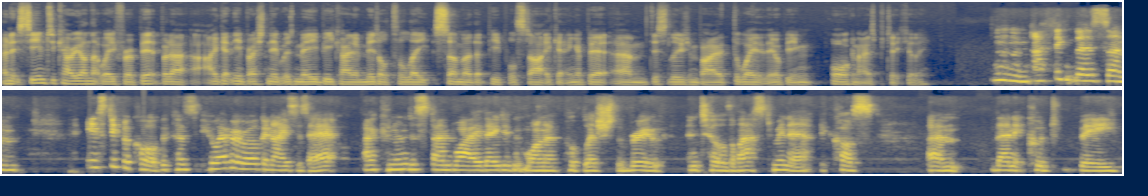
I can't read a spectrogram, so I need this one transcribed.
And it seemed to carry on that way for a bit, but I, I get the impression it was maybe kind of middle to late summer that people started getting a bit um, disillusioned by the way that they were being organized, particularly. Mm, I think there's um, it's difficult because whoever organizes it, I can understand why they didn't want to publish the route until the last minute because um, then it could be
